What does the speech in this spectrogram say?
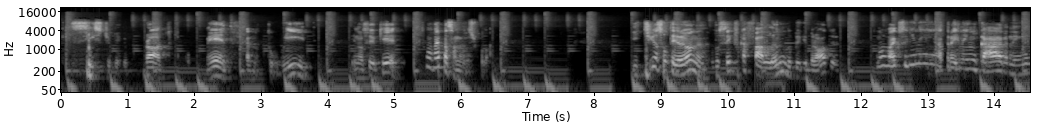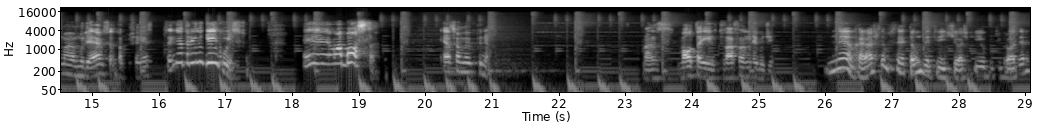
que assiste Big Brother, que comenta, fica no Twitter e não sei o que, não vai passar no vestibular. E tia solteirona, você que fica falando do Big Brother, não vai conseguir nem atrair nenhum cara, nenhuma mulher, se é a tua preferência. Não consegue atrair ninguém com isso. É uma bosta. Essa é a minha opinião. Mas volta aí, tu tava falando Nego Di. Não, cara, acho que não precisa ser tão definitivo. Acho que o Big Brother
